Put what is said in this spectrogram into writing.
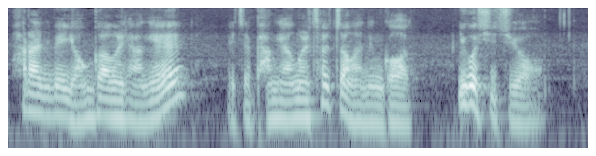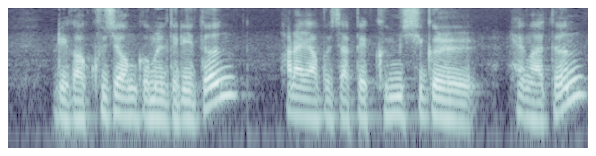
하나님의 영광을 향해 이제 방향을 설정하는 것, 이것이지요. 우리가 구제연금을 드리든 하나님 아버지 앞에 금식을 행하든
